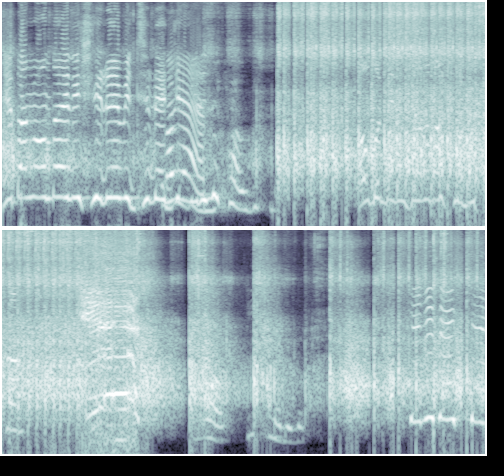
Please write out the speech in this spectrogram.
Ne ben onların işini Lan bitireceğim. gerizekalı gitme. Oğlum benim canım akıyor lütfen. Al gitme dedim. Beni bekle.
